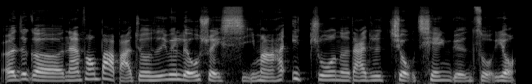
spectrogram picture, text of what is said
而这个男方爸爸就是因为流水席嘛，他一桌呢大概就是九千元左右。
